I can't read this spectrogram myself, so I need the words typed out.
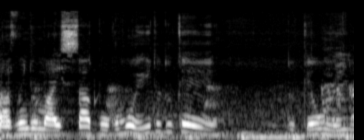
Tá vindo mais sabugo moído do que do que o milho.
